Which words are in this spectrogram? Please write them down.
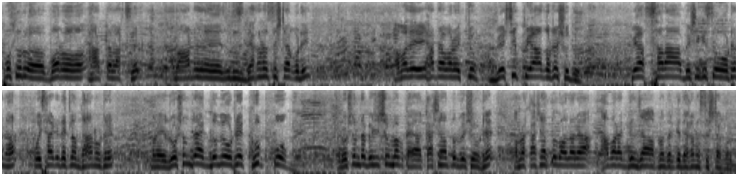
প্রচুর আহ, বড় হাটটা লাগছে আমরা হাটে যদি দেখানোর চেষ্টা করি আমাদের এই হাটে আবার একটু বেশি পেঁয়াজ ওঠে শুধু পেঁয়াজ ছাড়া বেশি কিছু ওঠে না ওই সাইডে দেখলাম ধান ওঠে মানে রসুনটা একদমই ওঠে খুব কম। রসুনটা বেশি সম্ভব কাশিনাথপুর বেশি ওঠে। আমরা কাশিনাথপুর বাজারে আবার একদিন যা আপনাদেরকে দেখানোর চেষ্টা করব।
